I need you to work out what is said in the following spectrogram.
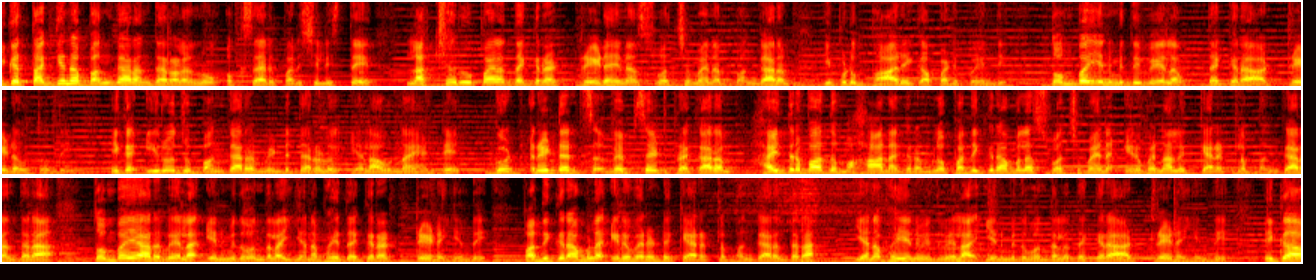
ఇక తగ్గిన బంగారం ధరలను ఒకసారి పరిశీలిస్తే లక్ష రూపాయల దగ్గర ట్రేడ్ అయిన స్వచ్ఛమైన బంగారం ఇప్పుడు భారీగా పడిపోయింది. తొంభై ఎనిమిది వేల దగ్గర ట్రేడ్ అవుతుంది. ఇక ఈరోజు బంగారం వెండి ధరలు ఎలా ఉన్నాయంటే గుడ్ రిటర్న్స్ వెబ్సైట్ ప్రకారం హైదరాబాద్ మహానగరంలో పది గ్రాముల స్వచ్ఛమైన ఇరవై నాలుగు క్యారెట్ల బంగారం ధర తొంభై ఆరు వేల ఎనిమిది వందల ఎనభై దగ్గర ట్రేడ్ అయ్యింది. పది గ్రాముల ఇరవై రెండు క్యారెట్ల బంగారం ధర ఎనభై ఎనిమిది వేల ఎనిమిది వందల దగ్గర ట్రేడ్ అయ్యింది. ఇక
